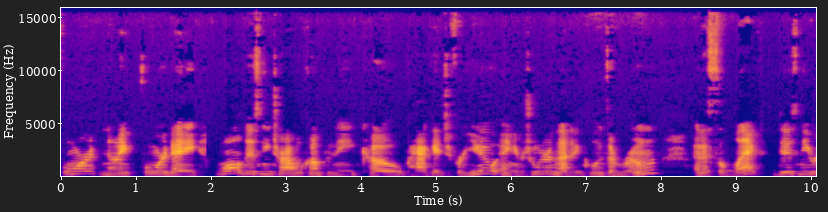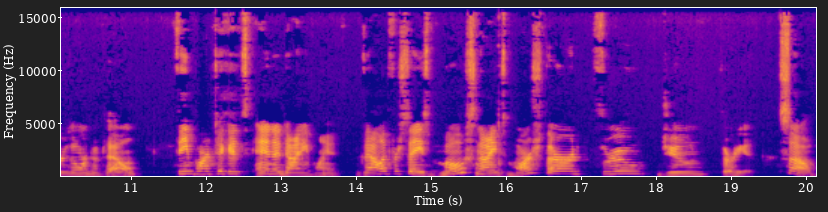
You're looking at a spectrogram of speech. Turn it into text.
four night, four day Walt Disney Travel Company Co. package for you and your children that includes a room at a select Disney Resort Hotel, theme park tickets, and a dining plan. Valid for stays most nights March 3rd through June 30th. So,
